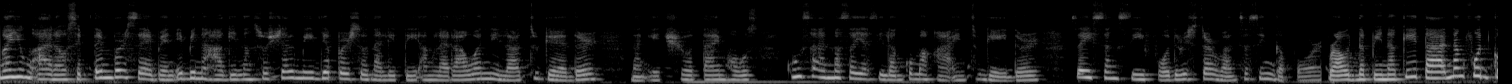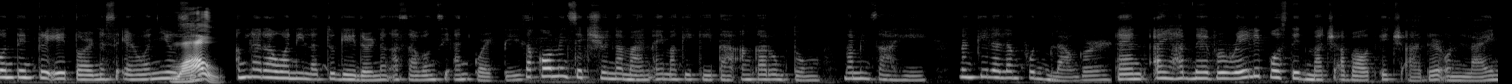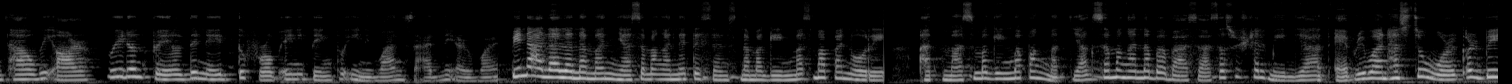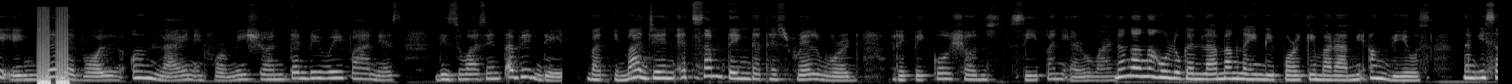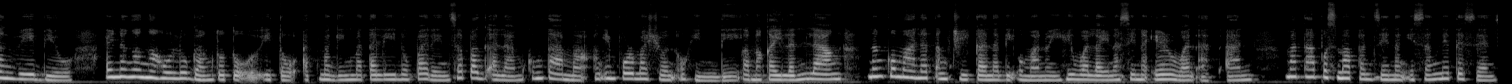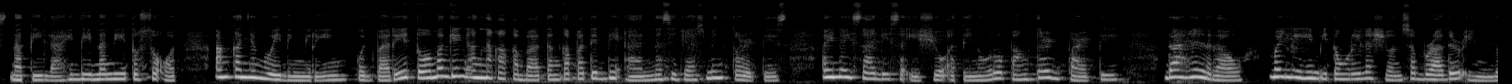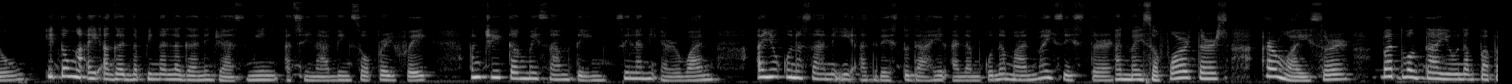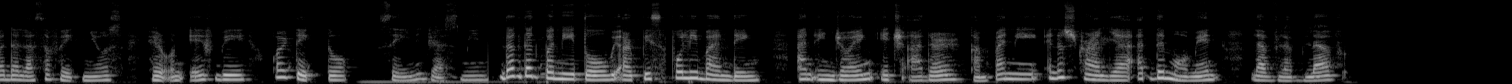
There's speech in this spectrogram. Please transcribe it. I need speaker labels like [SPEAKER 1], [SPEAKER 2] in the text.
[SPEAKER 1] Ngayong araw, September 7, ibinahagi ng social media personality ang larawan nila together ng It's Showtime host kung saan masaya silang kumakain together sa isang seafood restaurant sa Singapore. Proud na pinakita ng food content creator na si Erwan Yusuf
[SPEAKER 2] Wow!
[SPEAKER 1] ang larawan nila together ng asawang si Ann Curtis. Sa comment section naman ay makikita ang karugtong na mensahe ng kilalang food vlogger. And I have never really posted much about each other online. How we are, we don't feel the need to prove anything to anyone, saad ni Erwan. Pinaalala naman niya sa mga netizens na maging mas mapanuri at mas maging mapangmatyag sa mga nababasa sa social media. At everyone has to work or being reliable online information can be way honest this wasn't a big deal. But imagine it's something that has real world repercussions sipa ni Erwan. Nangangahulugan lamang na hindi porke marami ang views ng isang video ay nangangahulugang totoo ito at maging matalino pa rin sa pag-alam kung tama ang impormasyon o hindi. Kamakailan lang nang kumalat ang chika na di umano'y hiwalay na sina Erwan at Ann matapos mapansin ng isang netizens na tila hindi na nito suot ang kanyang wedding ring. Kod rito, maging ang nakakabatang kapatid ni Ann na si Jasmine Curtis ay naisali sa issue at tinuro pang third party dahil raw may lihim itong relasyon sa brother-in-law. Ito nga ay agad na pinalaga ni Jasmine at sinabing super fake ang chikang may something sila ni Erwan. Ayoko na sana i-address to dahil alam ko naman my sister and my supporters are wiser. But wag tayo nagpapadala sa fake news here on FB or TikTok, say ni Jasmine. Dagdag pa nito, we are peacefully bonding and enjoying each other, company, and Australia at the moment. Love, love, love,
